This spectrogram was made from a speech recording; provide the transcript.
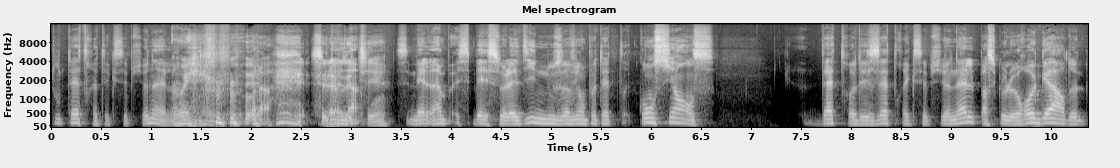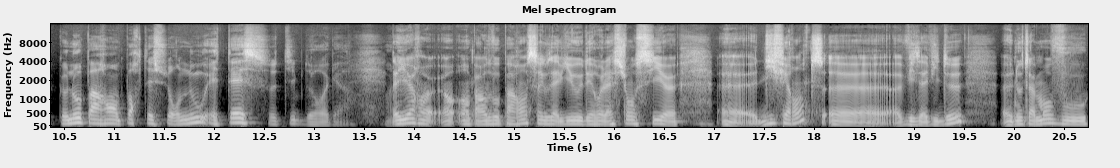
tout être est exceptionnel. Oui. Euh, voilà. C'est étiez. Mais, mais cela dit, nous avions peut-être conscience d'être des êtres exceptionnels parce que le regard de- que nos parents portaient sur nous était ce type de regard. D'ailleurs, euh, en, en parlant de vos parents, c'est vrai que vous aviez eu des relations aussi euh, euh, différentes vis-à-vis d'eux. Notamment, vous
